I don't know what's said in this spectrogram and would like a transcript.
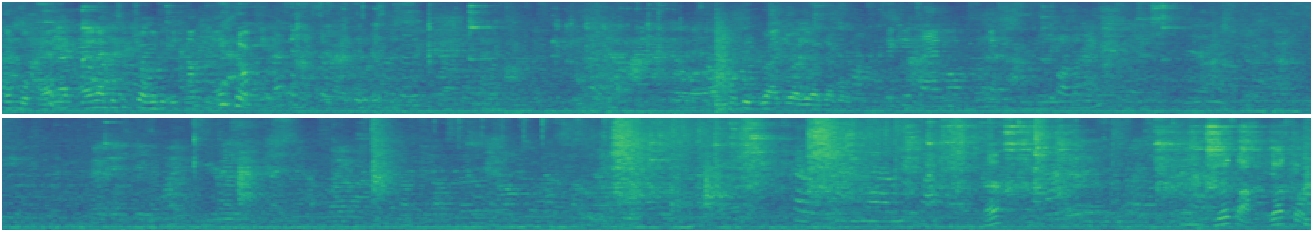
Cook book. I like, I like this picture with it nothing. I'll put it gradually as I go. Take your time, make it follow me. Huh? Just off, just off.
